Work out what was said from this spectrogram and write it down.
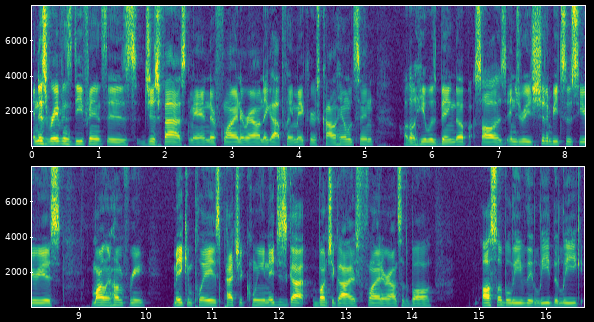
And this Ravens defense is just fast, man. They're flying around. They got playmakers. Kyle Hamilton, although he was banged up, I saw his injuries shouldn't be too serious. Marlon Humphrey making plays. Patrick Queen. They just got a bunch of guys flying around to the ball also believe they lead the league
